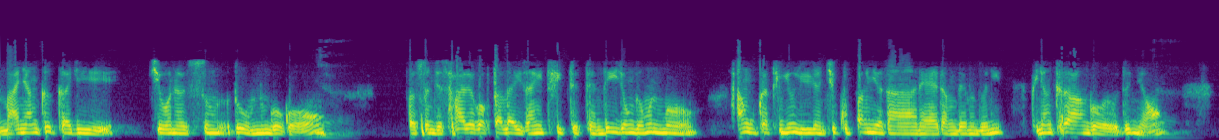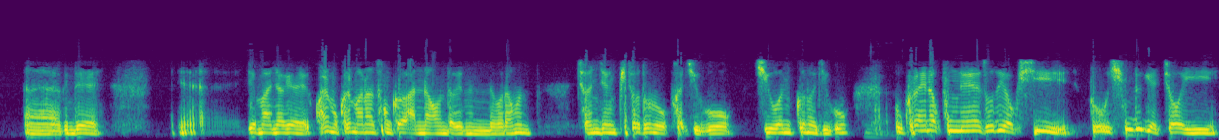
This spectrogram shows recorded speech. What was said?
마냥 끝까지 지원할 수도 없는 거고 네. 벌써 이제 400억 달러 이상이 투입될 텐데 이 정도면 뭐 한국 같은 경우 1년치 국방 예산에 해당되는 돈이 그냥 들어간 거거든요. 에, 근데 예, 이제 만약에 괄목할 만한 성과가 안 나온다 그랬는데 그러면 전쟁 피로도 높아지고 지원 끊어지고 네. 우크라이나 국내에서도 역시 또 힘들겠죠. 이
